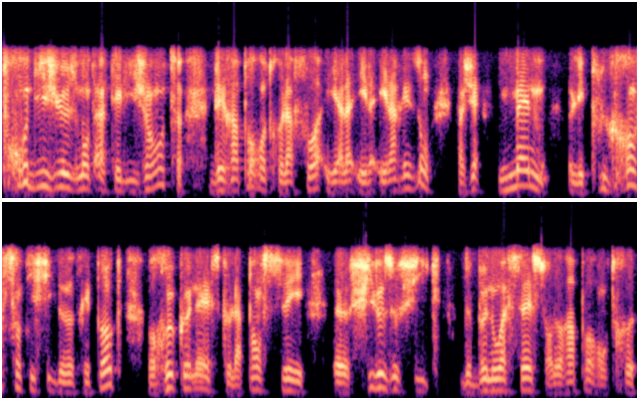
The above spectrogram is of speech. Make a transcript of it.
prodigieusement intelligente des rapports entre la foi et, la, et la, raison. même les plus grands scientifiques de notre époque reconnaissent que la pensée euh, philosophique de Benoît XVI sur le rapport entre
